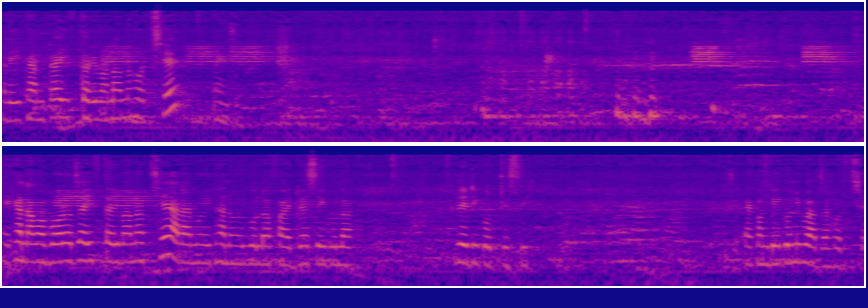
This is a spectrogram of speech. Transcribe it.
আর এইখানটা ইফতারি বানানো হচ্ছে। এই যে। এখানে আমার বড় যা ইফতারি বানাচ্ছে, আর আমি ওইখানে ওইগুলা ফ্রাইড রাইস এগুলা রেডি করতেছি। এখন বেগুনি ভাজা হচ্ছে।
